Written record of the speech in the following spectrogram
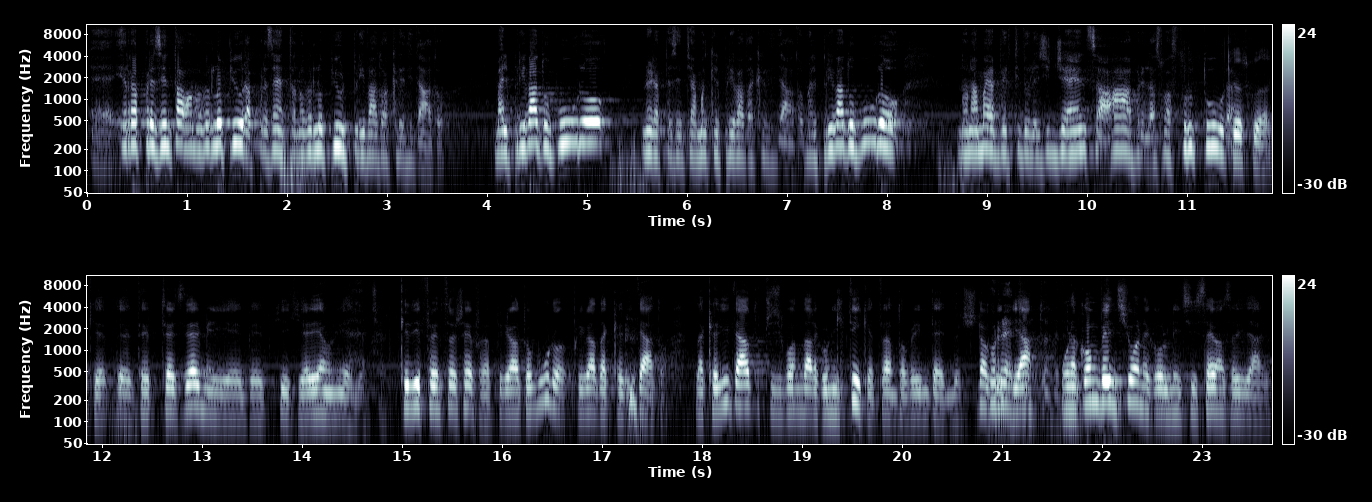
eh, e rappresentavano per lo più, rappresentano per lo più il privato accreditato ma il privato puro, noi rappresentiamo anche il privato accreditato, ma il privato puro non ha mai avvertito l'esigenza, apre la sua struttura. Chiedo scusa, tre termini chiariamo meglio. Eh, certo. Che differenza c'è fra privato puro e privato accreditato? L'accreditato ci si può andare con il ticket, tanto per intenderci, no? Corretto, quindi ha una convenzione con il sistema sanitario.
